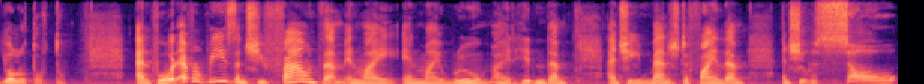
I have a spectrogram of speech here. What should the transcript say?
joulutorttu. And for whatever reason, she found them in my in my room. I had hidden them, and she managed to find them. And she was so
